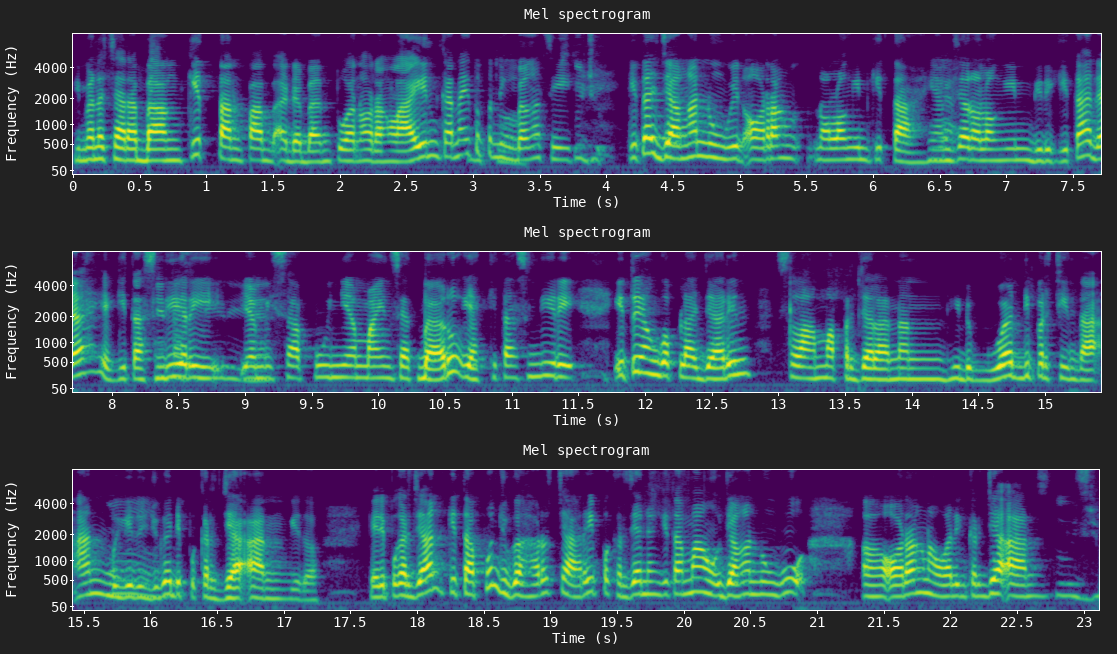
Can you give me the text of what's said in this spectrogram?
gimana cara bangkit tanpa ada bantuan orang lain karena itu Betul. penting banget sih. Setuju. Kita jangan nungguin orang nolongin kita. Yang Iya. bisa nolongin diri kita adalah ya kita sendiri. sendiri, yang ya. bisa punya mindset baru ya kita sendiri. Itu yang gue pelajarin selama perjalanan hidup gue di percintaan, begitu Hmm. juga di pekerjaan gitu. Jadi pekerjaan kita pun juga harus cari pekerjaan yang kita mau. Jangan nunggu uh, orang nawarin kerjaan. Setuju.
